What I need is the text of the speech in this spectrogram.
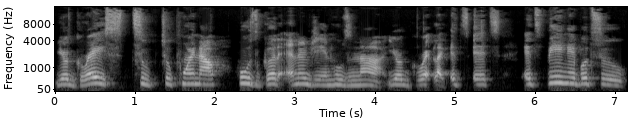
your grace to, to point out who's good energy and who's not. Your great, like it's, it's, it's being able to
